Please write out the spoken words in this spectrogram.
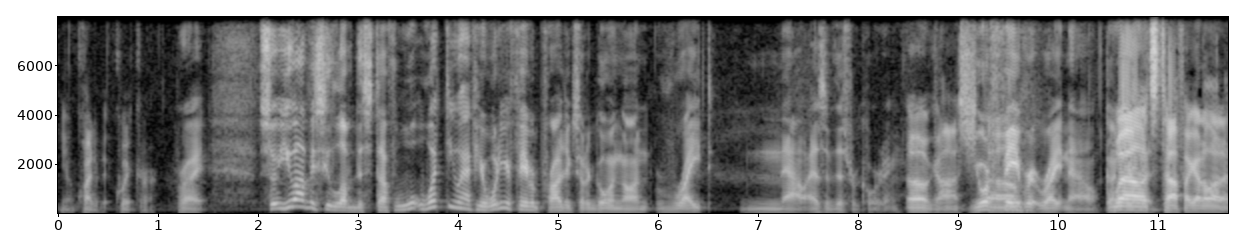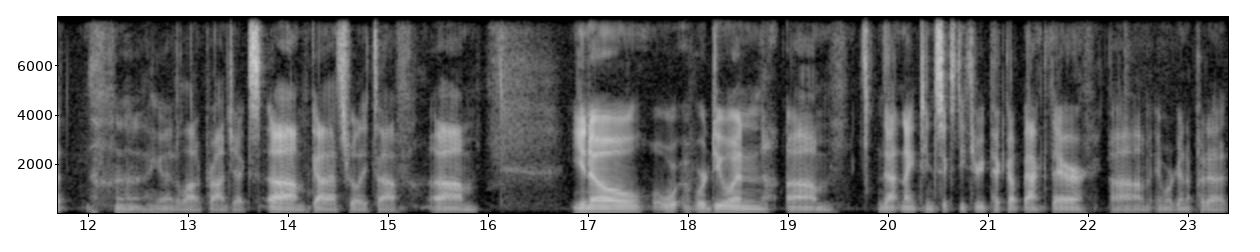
you know, quite a bit quicker. Right. So you obviously love this stuff. Wh- what do you have here? What are your favorite projects that are going on right now, as of this recording? Oh gosh, Your Um, favorite right now? Well, it's tough. I got a lot of I got a lot of projects. Um, God, that's really tough. Um, you know, we're, we're doing um, that 1963 pickup back there, um, and we're going to put a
